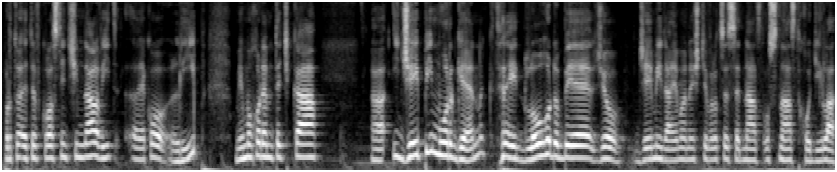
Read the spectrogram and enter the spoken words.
proto ETF vlastně čím dál víc eh, jako líp. Mimochodem teďka i JP Morgan, který dlouhodobě, že jo, Jamie Dimon ještě v roce 17-18 chodil a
